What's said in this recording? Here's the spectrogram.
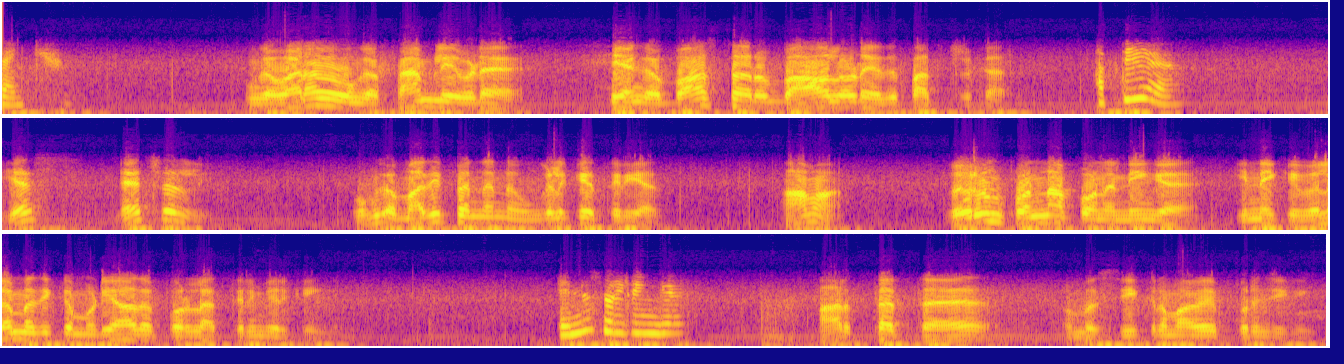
Thank you. உங்க வரவு உங்க ஃபேமிலியை விட எங்க பாஸ் தான் ரொம்ப ஆவலோட எதிர்பார்த்துட்டு இருக்காரு அப்படியே? எஸ் நேச்சுரலி உங்க மதிப்பு என்னன்னு உங்களுக்கே தெரியாது. ஆமா வெறும் பொண்ணா போன நீங்க இன்னைக்கு விலை மதிக்க முடியாத பொருளா திரும்பி இருக்கீங்க என்ன சொல்றீங்க? அர்த்தத்தை ரொம்ப சீக்கிரமாவே புரிஞ்சுக்கிங்க.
